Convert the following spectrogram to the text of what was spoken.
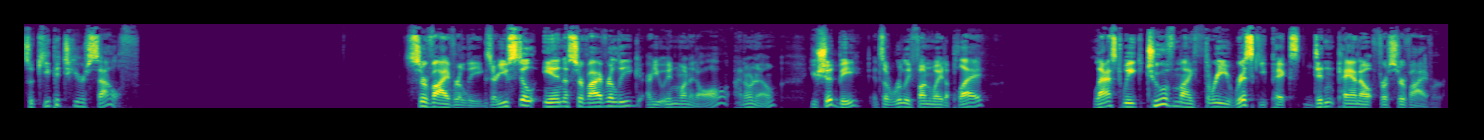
so keep it to yourself. Survivor leagues. Are you still in a Survivor league? Are you in one at all? I don't know. You should be. It's a really fun way to play. Last week, two of my three risky picks didn't pan out for Survivor.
